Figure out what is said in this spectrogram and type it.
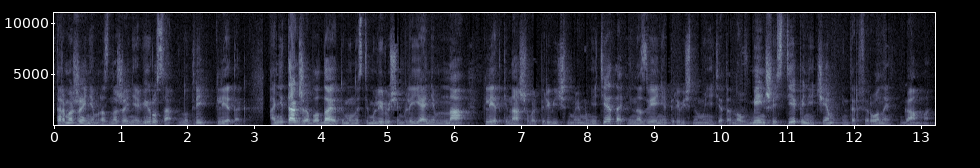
торможением размножения вируса внутри клеток. Они также обладают иммуностимулирующим влиянием на клетки нашего первичного иммунитета и на звенья первичного иммунитета, но в меньшей степени, чем интерфероны гамма.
